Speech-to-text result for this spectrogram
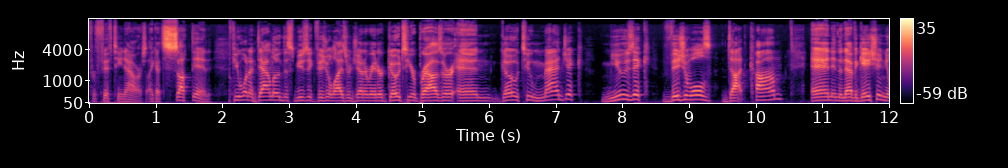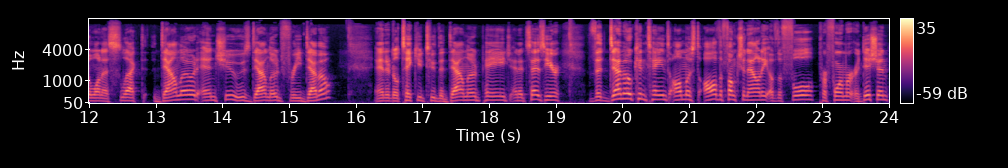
for 15 hours. I got sucked in. If you want to download this music visualizer generator, go to your browser and go to magicmusicvisuals.com. And in the navigation, you'll want to select download and choose download free demo. And it'll take you to the download page. And it says here, the demo contains almost all the functionality of the full Performer Edition.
